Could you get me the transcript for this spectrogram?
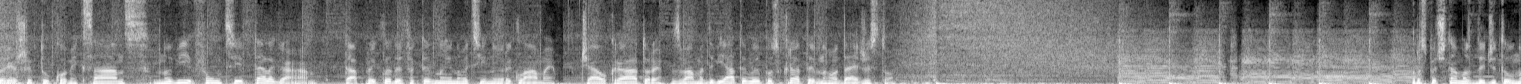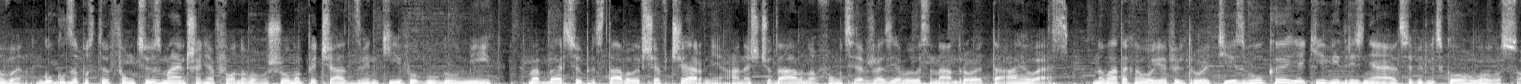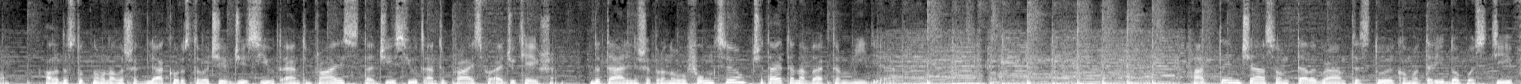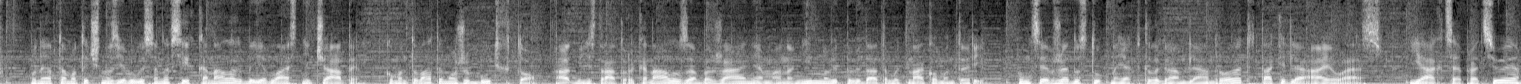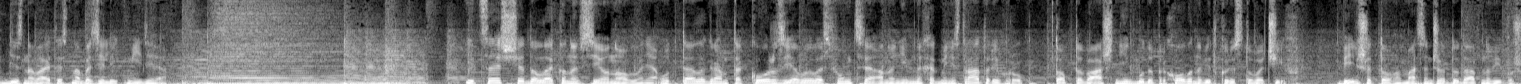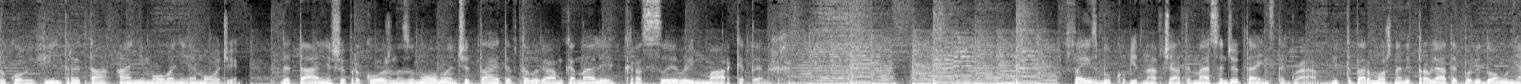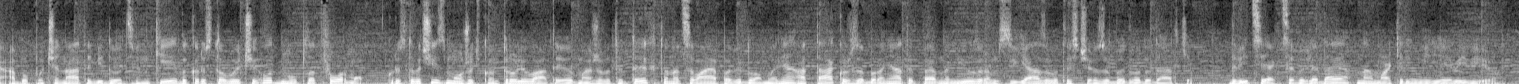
історія шрифту Comic Sans, нові функції Telegram та приклади ефективної інноваційної реклами. Чао, креатори! З вами дев'ятий випуск креативного дайджесту. Розпочнемо з Digital новин. Google запустив функцію зменшення фонового шуму під час дзвінків у Google Meet. Веб-версію представили ще в червні, а нещодавно функція вже з'явилася на Android та iOS. Нова технологія фільтрує ті звуки, які відрізняються від людського голосу. Але доступна вона лише для користувачів G Suite Enterprise та G Suite Enterprise for Education. Детальніше про нову функцію читайте на Vector Media. А тим часом Telegram тестує коментарі до постів. Вони автоматично з'явилися на всіх каналах, де є власні чати. Коментувати може будь-хто, а адміністратори каналу за бажанням анонімно відповідатимуть на коментарі. Функція вже доступна як в Telegram для Android, так і для iOS. Як це працює, дізнавайтесь на Basilic Media. І це ще далеко не всі оновлення. У Telegram також з'явилась функція анонімних адміністраторів груп, тобто ваш нік буде прихований від користувачів. Більше того, месенджер додав нові пошукові фільтри та анімовані емоджі. Детальніше про кожне з оновлень читайте в телеграм-каналі Красивий маркетинг. Facebook об'єднав чати Messenger та Instagram. Відтепер можна відправляти повідомлення або починати відеодзвінки, використовуючи одну платформу. Користувачі зможуть контролювати і обмежувати тих, хто надсилає повідомлення, а також забороняти певним юзерам зв'язуватись через обидва додатки. Дивіться, як це виглядає на Marketing Media Review.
